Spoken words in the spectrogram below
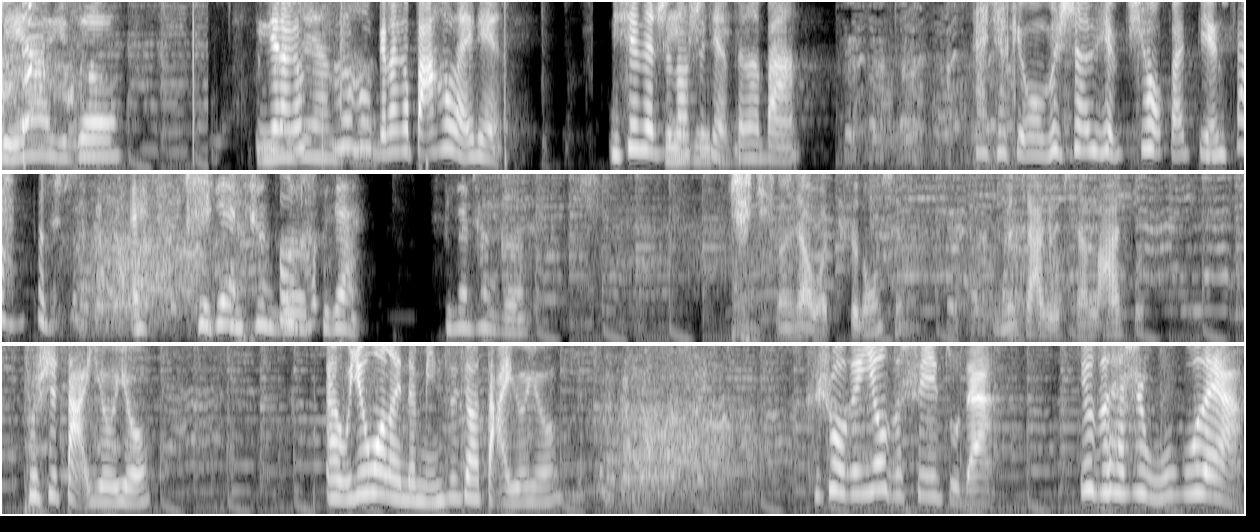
别呀，宇哥，你给那个四号，给那个八号来点。你现在知道是减分了吧？大家给我们上点票吧，点赞都是。哎，推荐唱歌，推荐推荐唱歌。等一下，我吃东西呢，你们加油，先拉一会儿。不是打悠悠。哎，我又忘了你的名字叫打悠悠。可是我跟柚子是一组的，柚子他是无辜的呀。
